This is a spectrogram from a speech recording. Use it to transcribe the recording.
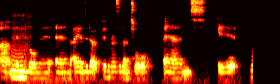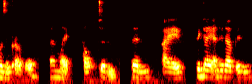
um, mm. in the hmm. moment. And I ended up in residential, and it was incredible and like helped. And then I think I ended up in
